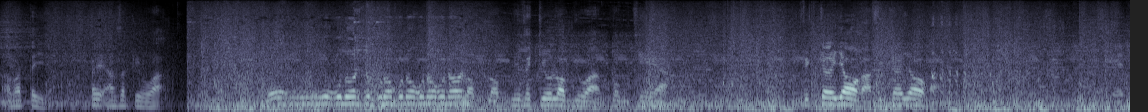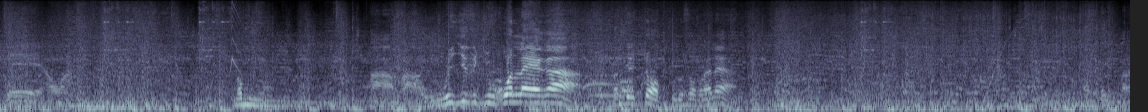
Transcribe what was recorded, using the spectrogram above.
เอามาติเอ้ยอัพสกิลอะโอ้โหกูโดนกูโดนกูโดนกูโดนกูโดนหลบหลบมีสกิลหลบอยู่อะปุ่มเคอะฟิกเกอร์โยกอะฟิกเกอร์โยกอะเอเจเอาอะ บึ้มผ่าผ่าอุ้ยยี่สกิลโคตรแรงอะ มันจะจบกูดูทรงแล้วเนี่ยอันติมา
